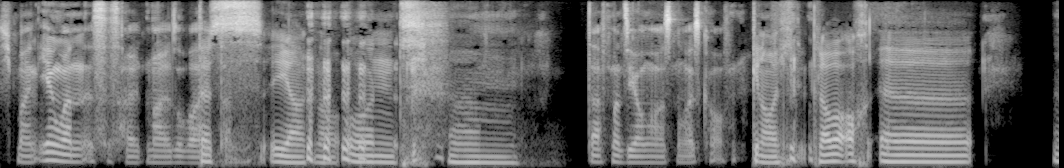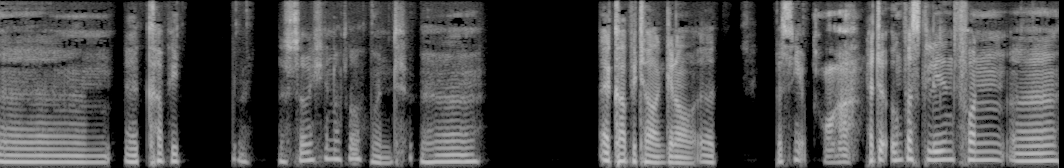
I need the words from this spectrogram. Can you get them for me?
ich meine, irgendwann ist es halt mal so weit. das, ja, genau. Und ähm, dann darf man sich auch mal was Neues kaufen. Genau, ich glaube auch äh, ähm, El Capit was soll ich hier noch drauf? Moment. Äh, El Capitan, genau. Äh, weiß nicht, ob Oha. hatte irgendwas gelesen von äh,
